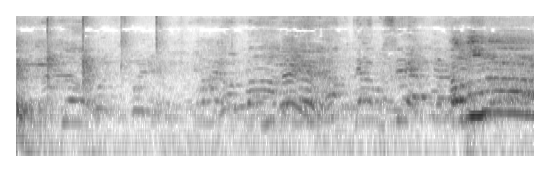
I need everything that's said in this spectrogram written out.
away. Away!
